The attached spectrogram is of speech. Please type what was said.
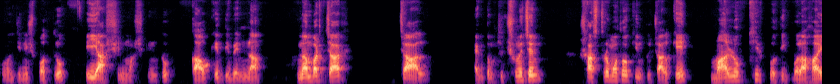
কোনো জিনিসপত্র এই আশ্বিন মাস কিন্তু কাউকে দিবেন না। নাম্বার চার, চাল। একদম ঠিক শুনেছেন। শাস্ত্র মতো কিন্তু চালকে মা লক্ষ্মীর প্রতীক বলা হয়,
